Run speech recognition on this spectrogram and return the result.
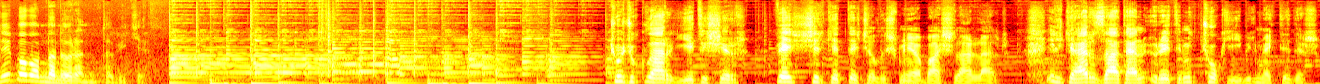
ne babamdan öğrendim tabii ki. Çocuklar yetişir ve şirkette çalışmaya başlarlar. İlker zaten üretimi çok iyi bilmektedir.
